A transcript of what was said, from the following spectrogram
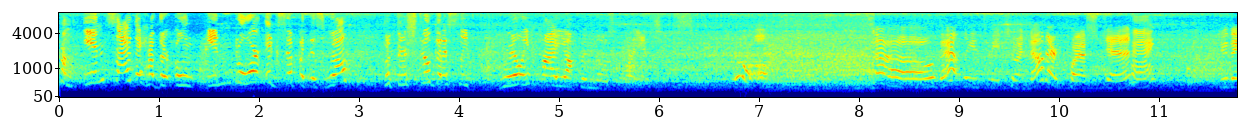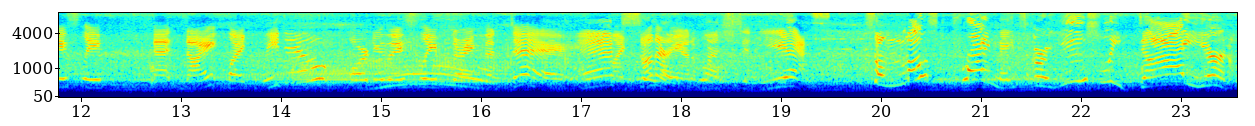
come inside. They have their own indoor exhibit as well, but they're still gonna sleep really high up in those branches. Cool. So that leads me to another question. Okay? Do they sleep at night like we do, or do they sleep during the day like other Excellent animals? question. Yes. So most primates are usually diurnal.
